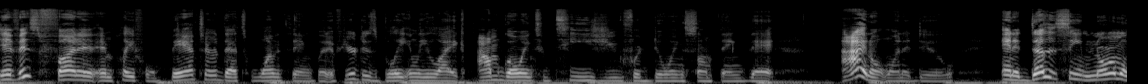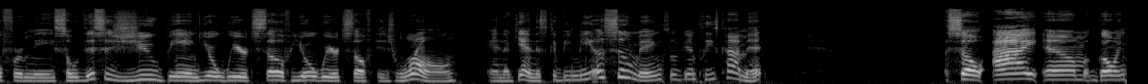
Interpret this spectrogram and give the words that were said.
if it's fun and, playful banter, that's one thing. But if you're just blatantly like, I'm going to tease you for doing something that I don't want to do, and it doesn't seem normal for me, so this is you being your weird self, your weird self is wrong. And again, this could be me assuming, so again, please comment. So I am going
